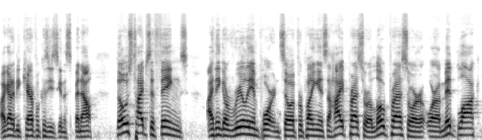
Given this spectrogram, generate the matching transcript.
I got to be careful because he's going to spin out. Those types of things I think are really important. So if we're playing against a high press or a low press or or a mid block,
